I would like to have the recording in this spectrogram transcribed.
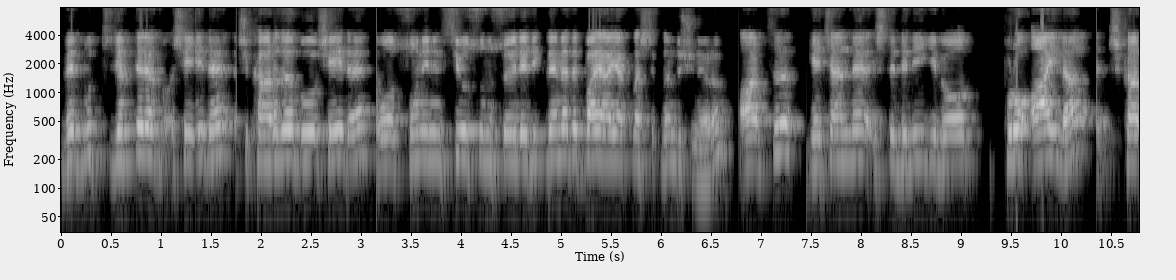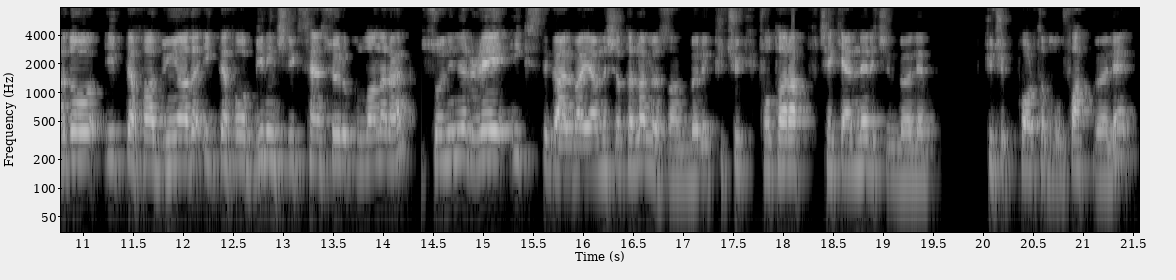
Ve bu cep telefonu şeyi de çıkardığı bu şeyi de o Sony'nin CEO'sunun söylediklerine de bayağı yaklaştıklarını düşünüyorum. Artı geçen de işte dediği gibi o Pro A'yla çıkardığı o ilk defa dünyada ilk defa o 1 inçlik sensörü kullanarak Sony'nin RX'ti galiba yanlış hatırlamıyorsam böyle küçük fotoğraf çekenler için böyle küçük portable ufak böyle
